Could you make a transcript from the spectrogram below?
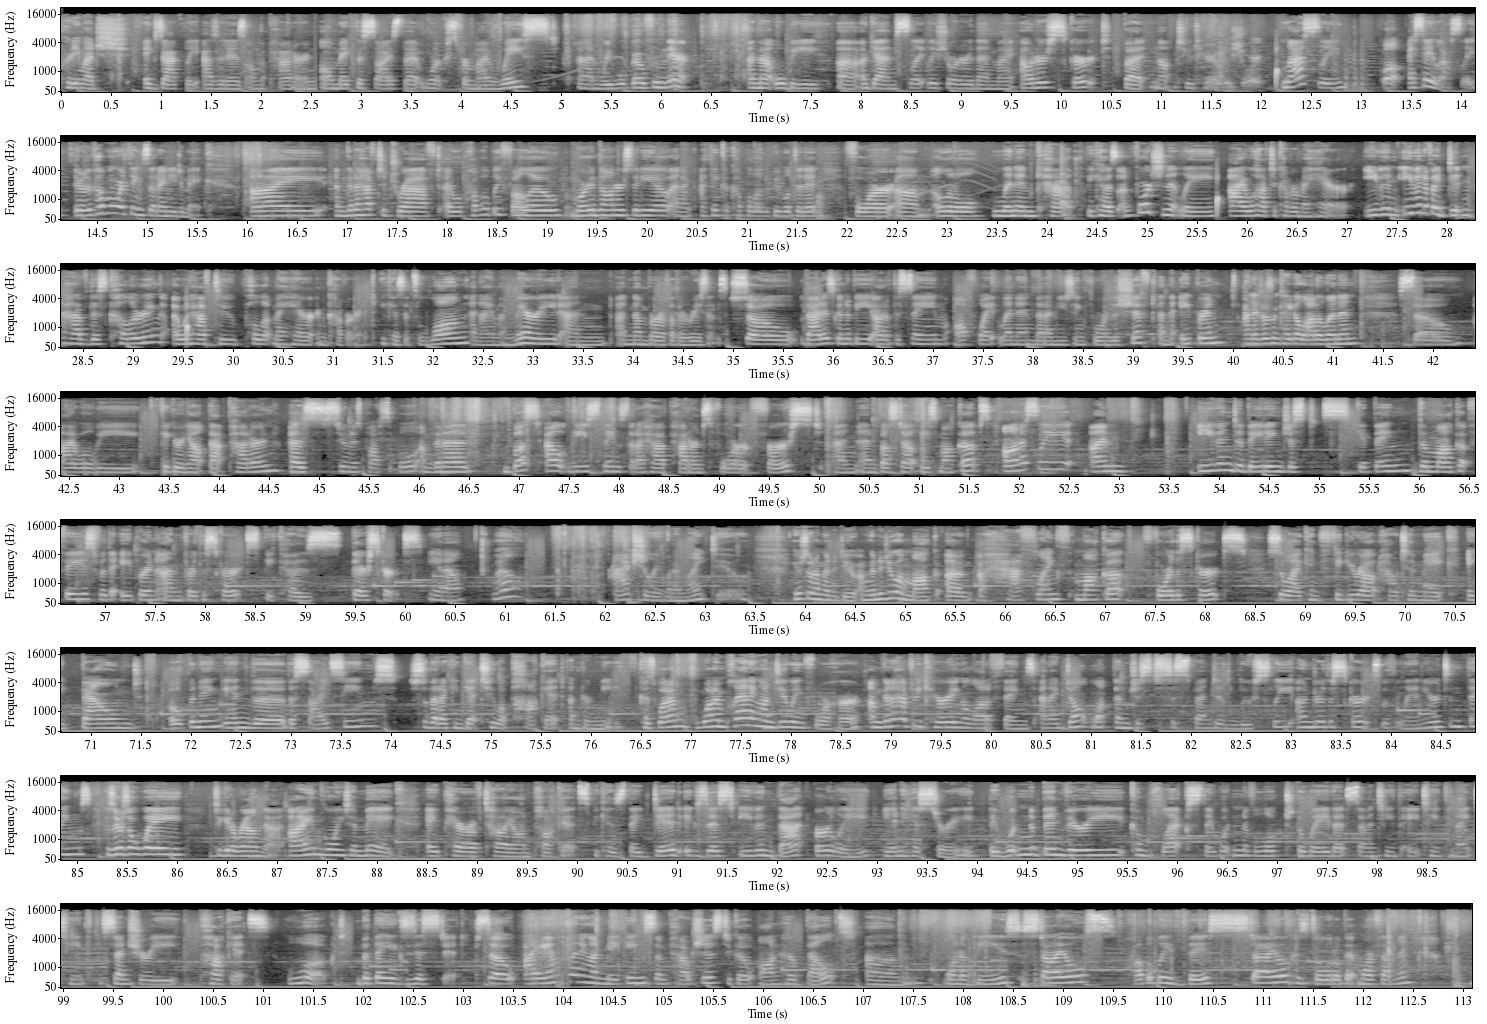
pretty much exactly as it is on the pattern. I'll make the size that works for my waist and we will go from there. And that will be, uh, again, slightly shorter than my outer skirt, but not too terribly short. Lastly, well, I say lastly, there's a couple more things that I need to make. I am gonna have to draft. I will probably follow Morgan Donner's video, and I, I think a couple other people did it for um, a little linen cap because unfortunately I will have to cover my hair. Even even if I didn't have this coloring, I would have to pull up my hair and cover it because it's long and I am unmarried and a number of other reasons. So that is to be out of the same off-white linen that I'm using for the shift and the apron. And it doesn't take a lot of linen, so I will be figuring out that pattern as soon as possible. I'm gonna bust out these things that I have patterns for first and, and bust out these mock-ups. Honestly, I'm even debating just skipping the mock-up phase for the apron and for the skirts because they're skirts, you know? Well, actually what I might do, here's what I'm gonna do. I'm gonna do a mock, a, a half-length mock-up for the skirts so I can figure out how to make a bound opening in the, the side seams so that I can get to a pocket underneath. Because what I'm what I'm planning on doing for her, I'm gonna have to be carrying a lot of things and I don't want them just suspended loosely under the skirts with lanyards and things. Because there's a way to get around that. I am going to make a pair of tie-on pockets because they did exist even that early in history. They wouldn't have been very complex. They wouldn't have looked the way that 17th, 18th, 19th century pockets looked, but they existed. So I am planning on making some pouches to go on her belt. Um, one of these styles, probably this style because it's a little bit more feminine.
